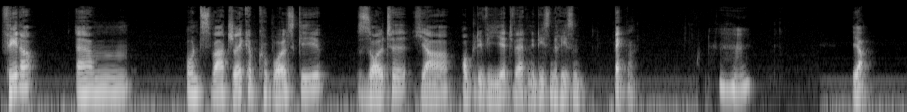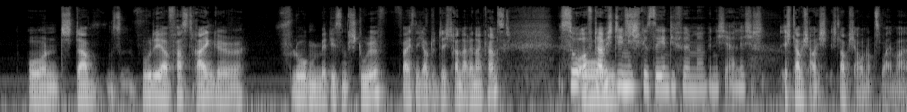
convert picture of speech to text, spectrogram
Feder. Ähm, und zwar Jacob Kowalski sollte ja obliviert werden in diesen riesen Becken. Mhm. Ja. Und da wurde er fast reingeflogen mit diesem Stuhl. Weiß nicht, ob du dich daran erinnern kannst. So oft habe ich die nicht gesehen, die Filme, bin ich ehrlich. Ich glaube, ich, auch, ich, ich, glaub, ich auch noch zweimal.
